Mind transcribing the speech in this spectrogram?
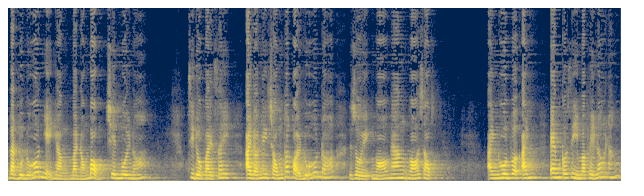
đặt một nụ hôn nhẹ nhàng mà nóng bỏng trên môi nó. Chỉ được vài giây, ai đó nhanh chóng thoát khỏi nụ hôn đó, rồi ngó ngang ngó dọc. Anh hôn vợ anh, em có gì mà phải lo lắng?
